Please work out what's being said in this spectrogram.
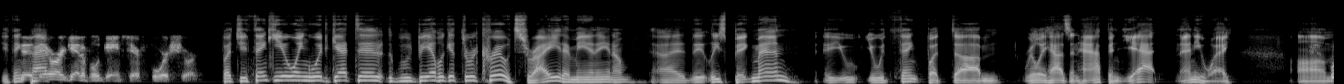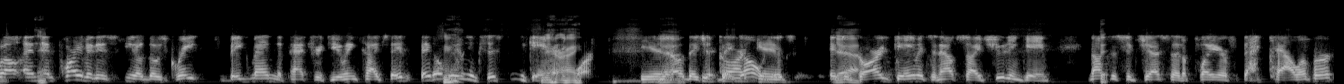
you think there, Pat- there are gettable games there for sure. But you think Ewing would get to would be able to get the recruits, right? I mean, you know, uh, at least big men. You you would think, but um, really hasn't happened yet. Anyway. Um, well, and, and, and part of it is you know those great big men, the Patrick Ewing types. They they don't really exist in the game yeah, anymore. Right. You know, they just they don't. Game. It's, it's yeah. a guard game. It's an outside shooting game. Not to suggest that a player of that caliber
